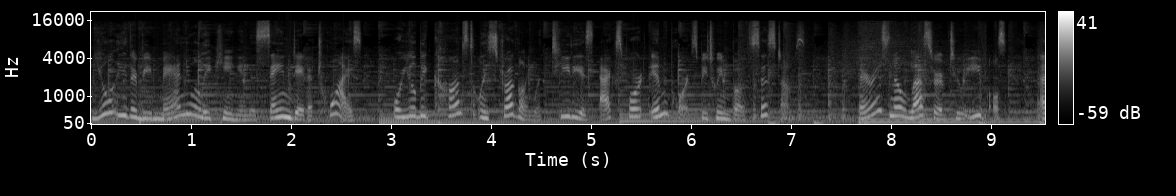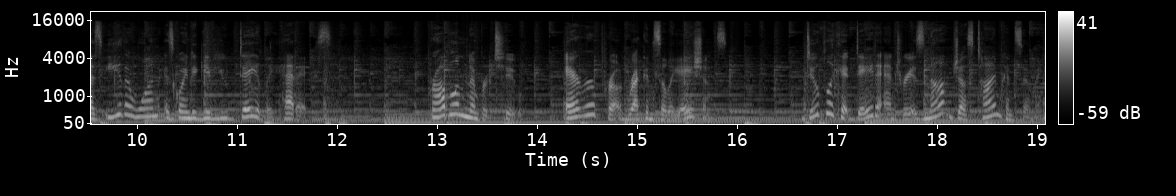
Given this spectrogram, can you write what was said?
you'll either be manually keying in the same data twice, or you'll be constantly struggling with tedious export imports between both systems. There is no lesser of two evils, as either one is going to give you daily headaches. Problem number two error prone reconciliations. Duplicate data entry is not just time consuming,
